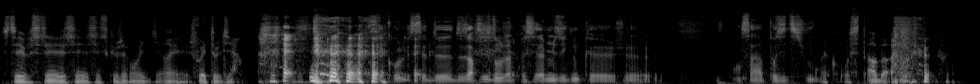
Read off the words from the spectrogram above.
c'est ce que j'avais envie de dire et je voulais te le dire. C'est cool. C'est deux, deux artistes dont j'apprécie la musique, donc euh, je, je prends ça positivement. Ah bah.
